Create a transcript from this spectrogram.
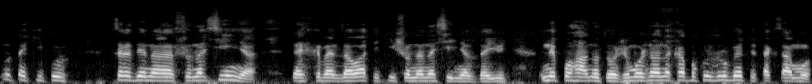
ну такі по- середина, насіння, так хіба здавати ті, що на насіння здають. Непогано теж можна на кабаку зробити, так само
